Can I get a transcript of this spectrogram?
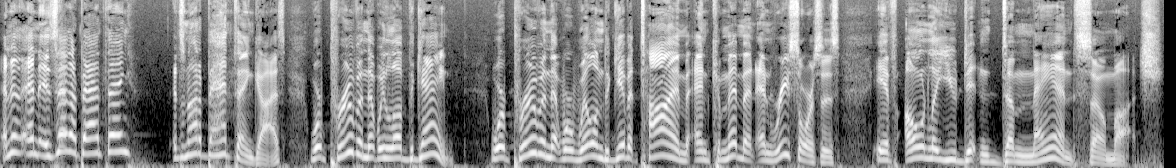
And, and is that a bad thing? It's not a bad thing, guys. We're proving that we love the game. We're proving that we're willing to give it time and commitment and resources if only you didn't demand so much.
